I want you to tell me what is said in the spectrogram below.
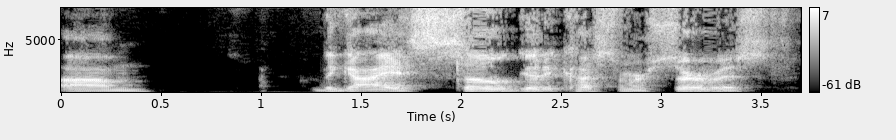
um the guy is so good at customer service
